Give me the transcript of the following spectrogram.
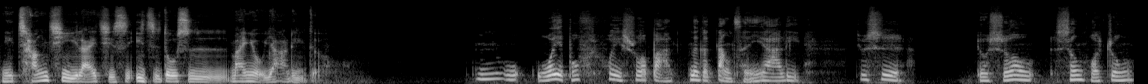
你长期以来其实一直都是蛮有压力的。嗯，我我也不会说把那个当成压力，就是有时候生活中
